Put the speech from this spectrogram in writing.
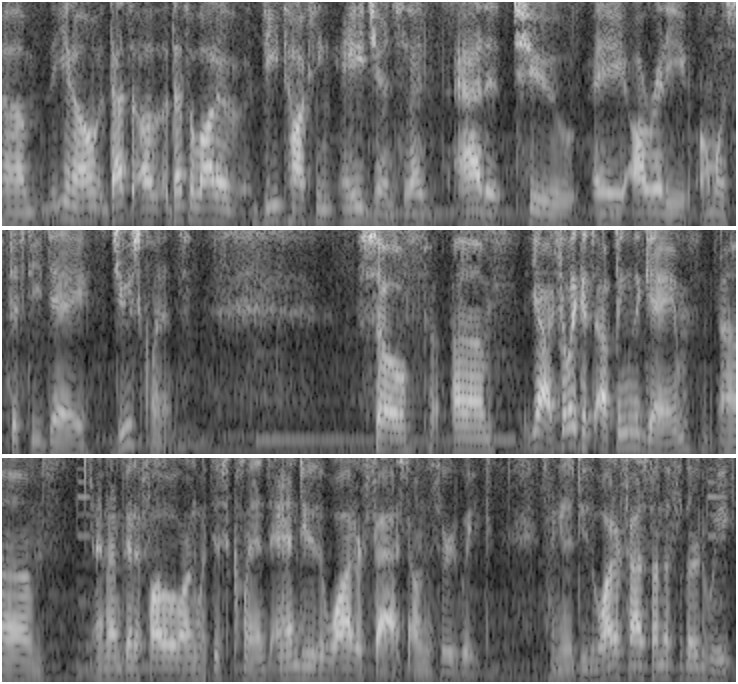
um, you know, that's a, that's a lot of detoxing agents that I've added to a already almost 50 day juice cleanse. So, um, yeah, I feel like it's upping the game. Um, and I'm going to follow along with this cleanse and do the water fast on the third week. So I'm going to do the water fast on the third week,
